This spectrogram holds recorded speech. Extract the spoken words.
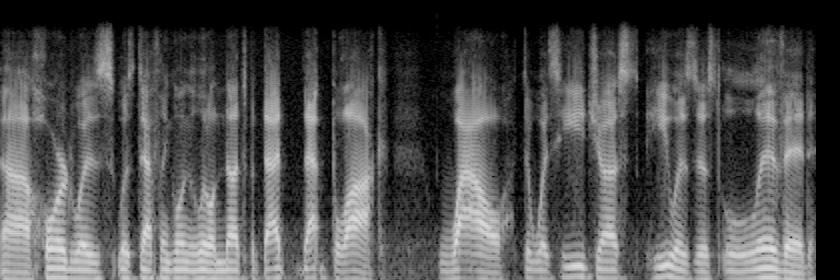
uh, Hoard was was definitely going a little nuts, but that that block, wow, was he just he was just livid,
